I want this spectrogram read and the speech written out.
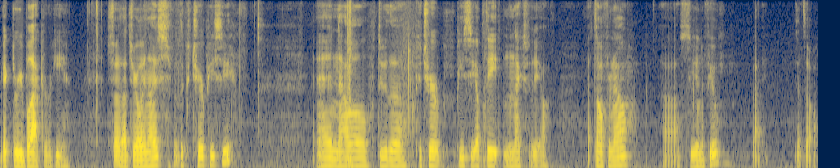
Victory Black rookie. So that's really nice for the Couture PC. And now I'll do the Couture PC update in the next video. That's all for now. Uh, see you in a few. Bye. That's all.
